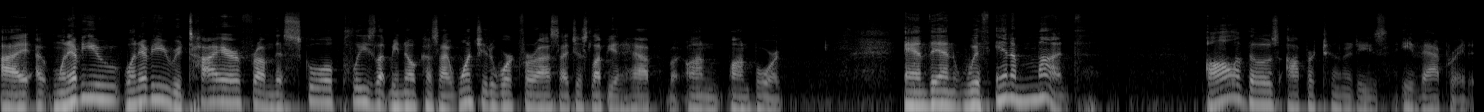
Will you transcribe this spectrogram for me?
I, uh, whenever you whenever you retire from this school, please let me know because I want you to work for us. I just love you to have on on board. And then within a month, all of those opportunities evaporated.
